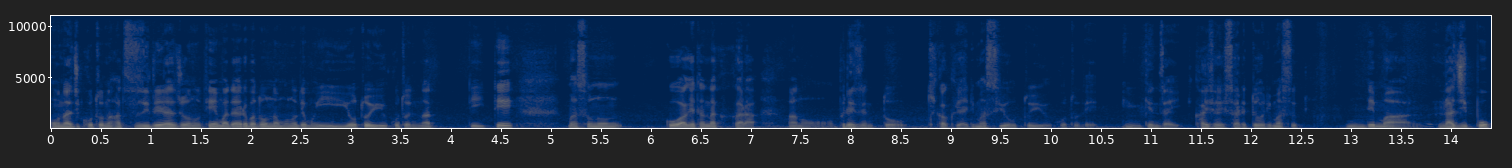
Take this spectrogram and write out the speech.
う、同じことの初釣りラジオのテーマであればどんなものでもいいよということになっていて、まあ、その、こう、挙げた中から、あの、プレゼント企画やりますよということで、現在開催されております。で、まあ、ラジポ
